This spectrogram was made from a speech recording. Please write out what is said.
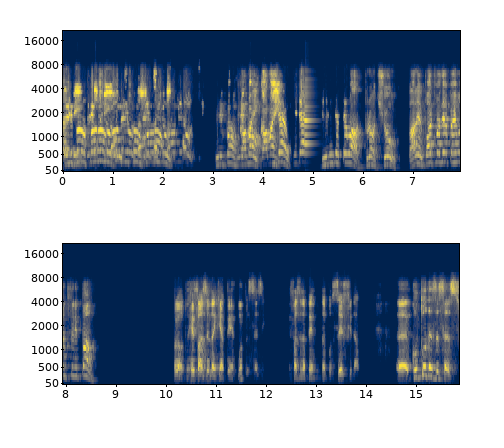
Filipão, só um minuto, Filipão, só um minuto. Filipão, calma aí. Calma aí. Fidel, desliga teu áudio. Pronto, show. Valeu, pode fazer a pergunta, Filipão. Pronto, refazendo aqui a pergunta, Cezinha fazendo a pergunta a você, Fidel. Uh, com todas essas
